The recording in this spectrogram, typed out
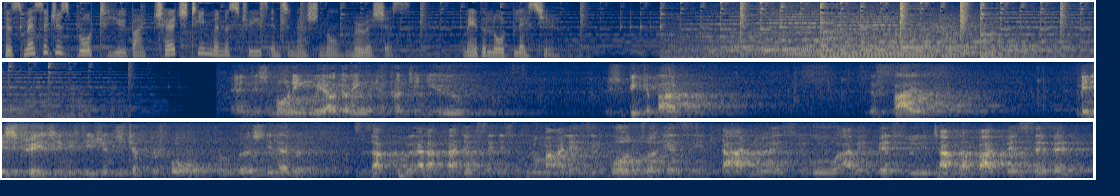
This message is brought to you by Church Team Ministries International, Mauritius. May the Lord bless you. And this morning we are going to continue to speak about the five ministries in Ephesians chapter 4 from verse 11. Sizaqhubeka namhlanje kuseni sikhuluma ngalezi nkonzo ezinhlanu eziku-abefesu chapter 5 verse 7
